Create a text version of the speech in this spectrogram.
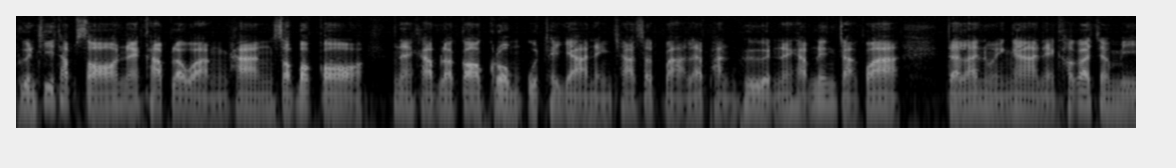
พื้นที่ทับซ้อนนะครับระหว่างทางสปกนะครับแล้วก็กรมอุทยานแห่งชาติสัตว์ป่าและพันธุ์พืชนะครับ เนื่องจากว่าแต่ละหน่วยงานเนี่ยเขาก็จะมี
